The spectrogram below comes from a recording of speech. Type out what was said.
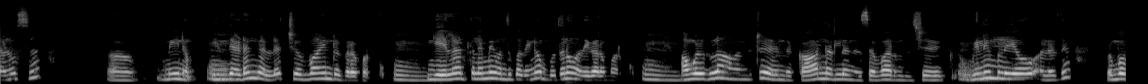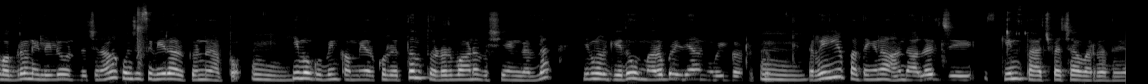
தனுசு ஆஹ் மீனம் இந்த. இடங்கள்ல செவ்வாயின்ற கிரகம் இருக்கும். இங்க எல்லா இடத்துலயுமே வந்து பாத்தீங்கன்னா புதனும் அதிகாரமா இருக்கும். அவங்களுக்கு எல்லாம் வந்துட்டு இந்த கார்னர்ல இந்த செவ்வாய் இருந்துச்சு விளிம்புலயோ அல்லது ரொம்ப வக்ர நிலையிலோ இருந்துச்சுனால கொஞ்சம் சிவியரா இருக்குன்னு அர்த்தம். ஹீமோகுளோபின் கம்மியா இருக்கும். ரத்தம் தொடர்பான விஷயங்கள்ல இவங்களுக்கு ஏதோ மரபு ரீதியான நோய்கள் இருக்கு. நிறைய பாத்தீங்கன்னா அந்த அலர்ஜி ஸ்கின் பேட்ச் பேட்சா வர்றது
